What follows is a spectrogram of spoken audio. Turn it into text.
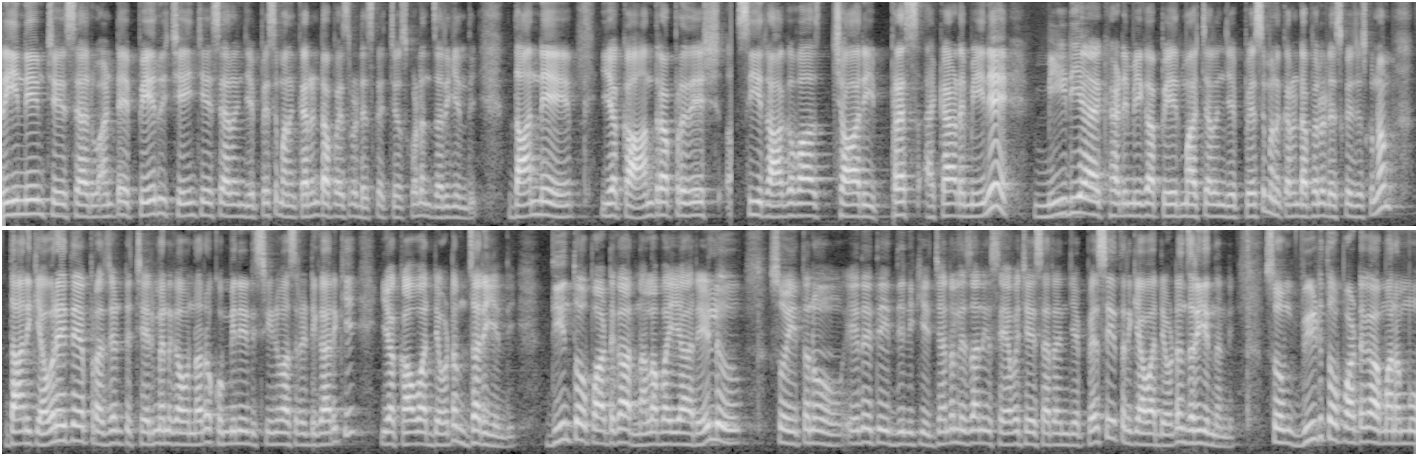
రీనేమ్ చేశారు. అంటే పేరు చేంజ్ చేశారని చెప్పేసి మనం కరెంట్ అఫైర్స్లో డిస్కస్ చేసుకోవడం జరిగింది. దాన్నే ఈ యొక్క ఆంధ్రప్రదేశ్ సి. రాఘవాచారి ప్రెస్ అకాడమీనే మీడియా అకాడమీగా పేరు మార్చారని చెప్పేసి మనం కరెంట్ అఫైర్లో డిస్కస్ చేసుకున్నాం. దానికి ఎవరైతే ప్రజెంట్ చైర్మన్గా ఉన్నారో కొమ్మినేని శ్రీనివాసరెడ్డి గారికి ఈ యొక్క అవార్డు ఇవ్వడం జరిగింది. దీంతో పాటుగా నలభై ఆరేళ్ళు సో ఇతను ఏదైతే దీనికి జర్నలిజానికి సేవ చేశారని చెప్పేసి ఇతనికి అవార్డు ఇవ్వడం జరిగిందండి. సో వీటితో పాటుగా మనము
